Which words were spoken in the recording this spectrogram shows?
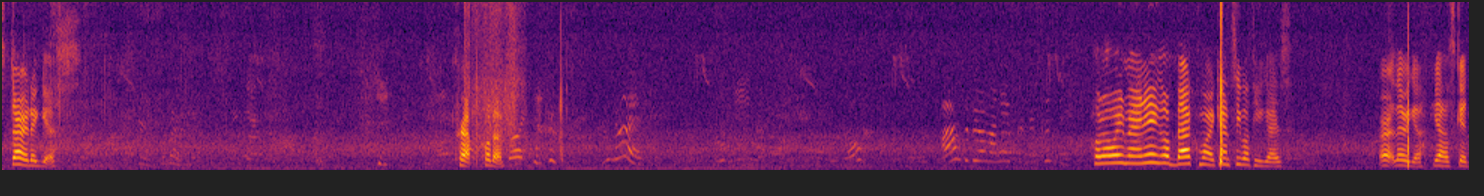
start, I guess. Crap, hold on. Hold on, wait minute. I need to go back more. I can't see both of you guys. All right, there we go. Yeah, that's good.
